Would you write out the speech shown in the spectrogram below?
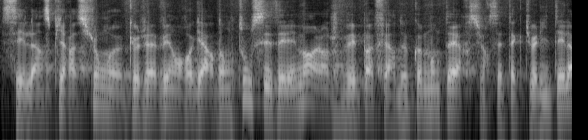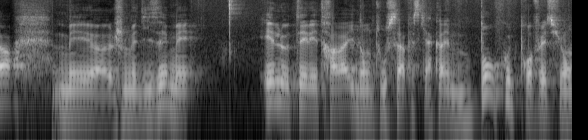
c'est l'inspiration euh, que j'avais en regardant tous ces éléments. Alors, je ne vais pas faire de commentaires sur cette actualité-là, mais euh, je me disais, mais et le télétravail dans tout ça, parce qu'il y a quand même beaucoup de professions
